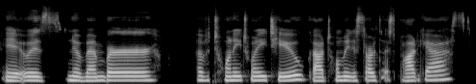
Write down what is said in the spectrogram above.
It was November of 2022. God told me to start this podcast.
